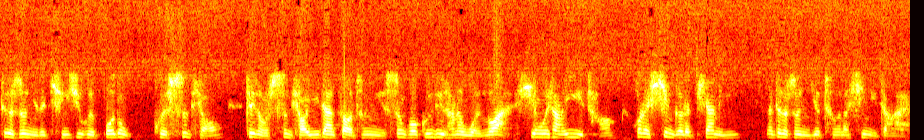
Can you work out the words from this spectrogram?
这个时候你的情绪会波动、会失调。这种失调一旦造成你生活规律上的紊乱、行为上的异常或者性格的偏离，那这个时候你就成为了心理障碍。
